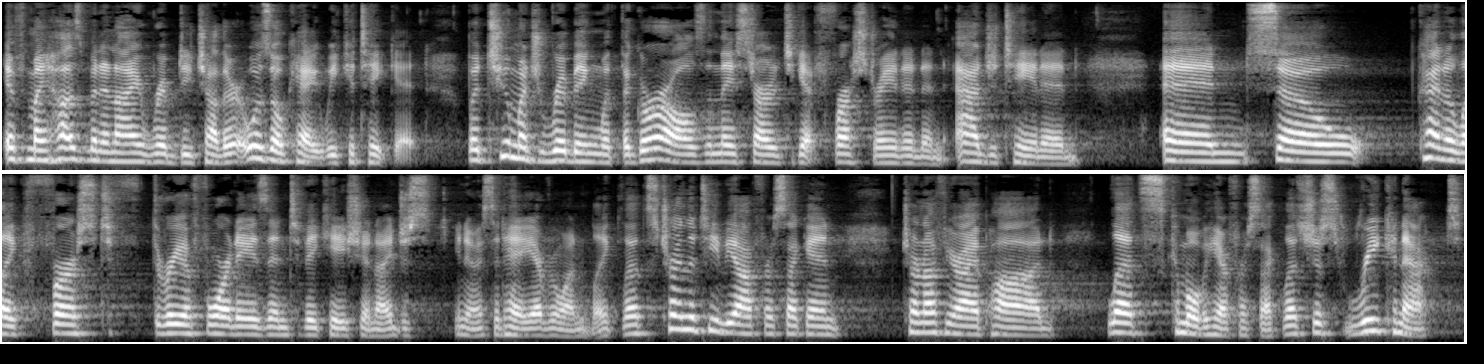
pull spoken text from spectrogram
if my husband and I ribbed each other, it was okay. We could take it. But too much ribbing with the girls, and they started to get frustrated and agitated. And so, kind of like first three or four days into vacation, I just, you know, I said, hey, everyone, like, let's turn the TV off for a second, turn off your iPod, let's come over here for a sec, let's just reconnect.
